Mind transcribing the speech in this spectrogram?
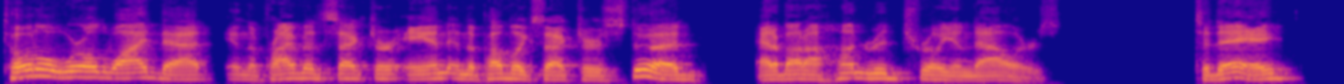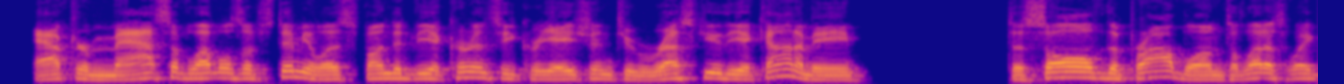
Total worldwide debt in the private sector and in the public sector stood at about $100 trillion. Today, after massive levels of stimulus funded via currency creation to rescue the economy, to solve the problem, to let us way,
